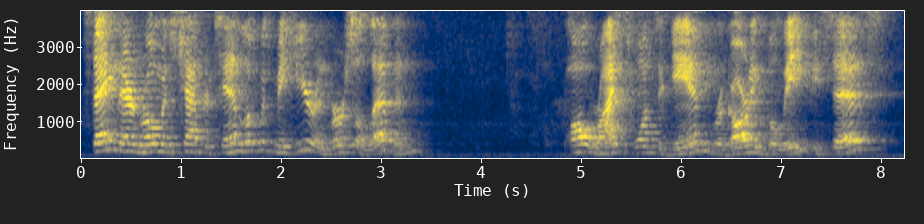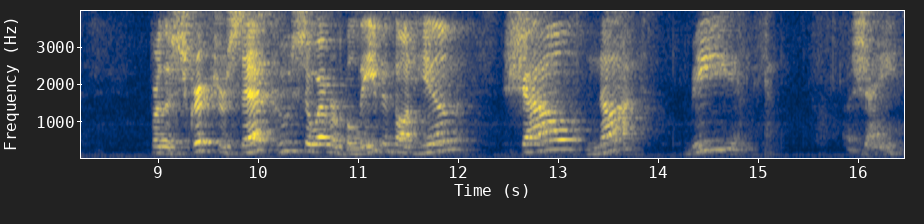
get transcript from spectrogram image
Staying there in Romans chapter 10, look with me here in verse 11. Paul writes once again regarding belief. He says, For the scripture saith, Whosoever believeth on him shall not be ashamed.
